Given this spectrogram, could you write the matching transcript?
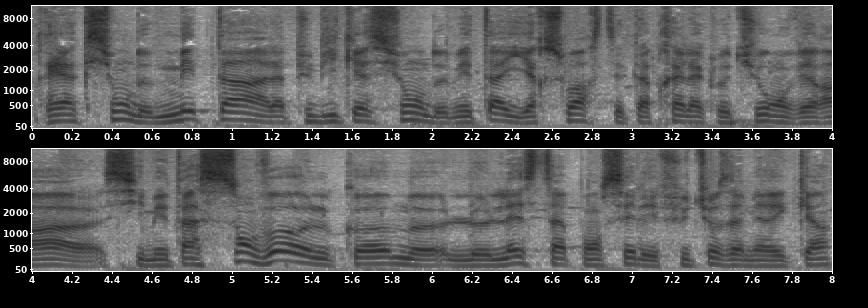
réaction de Meta à la publication de Meta hier soir, c'était après la clôture. On verra euh, si Meta s'envole comme le laissent à penser les futurs Américains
